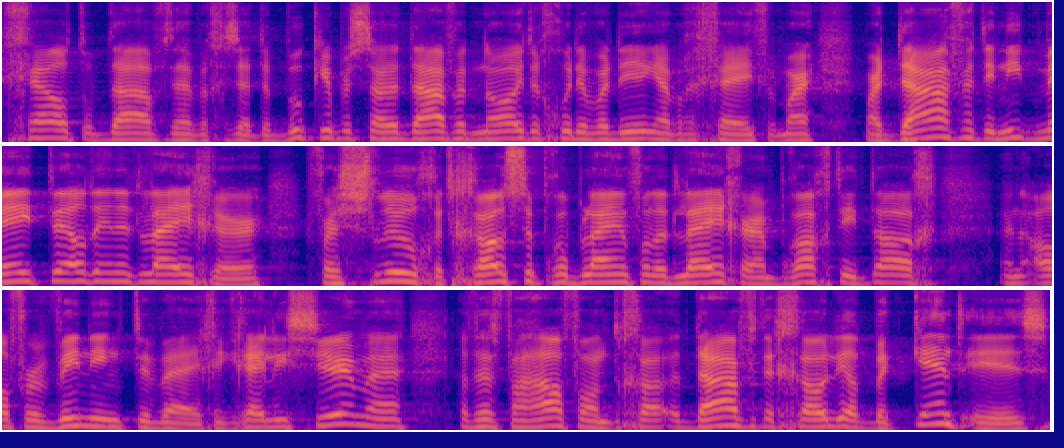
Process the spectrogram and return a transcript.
geld op David hebben gezet. De boekkeepers zouden David nooit een goede waardering hebben gegeven. Maar, maar David, die niet meetelde in het leger, versloeg het grootste probleem van het leger en bracht die dag een overwinning teweeg. Ik realiseer me dat het verhaal van David en Goliath bekend is.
